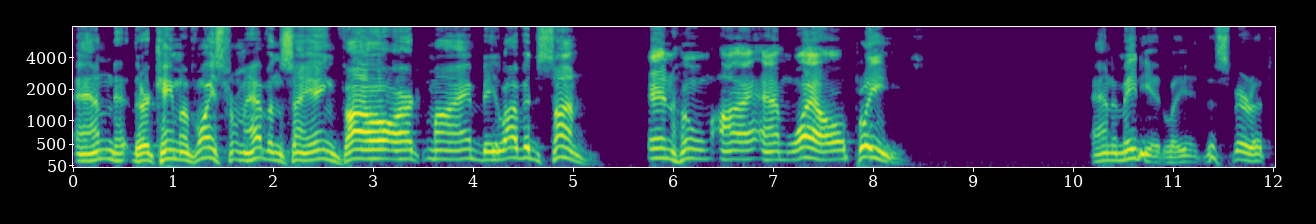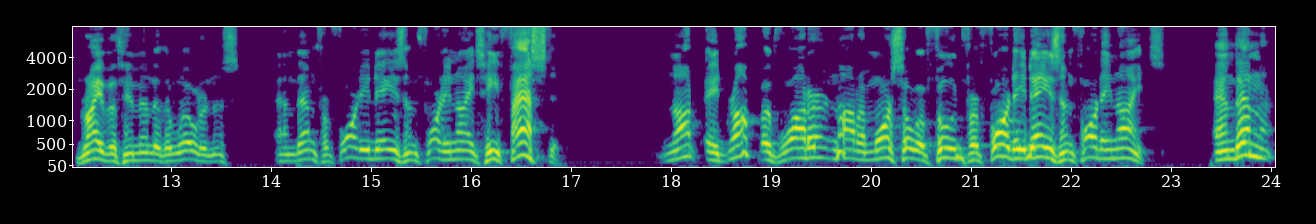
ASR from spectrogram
And there came a voice from heaven saying, Thou art my beloved Son, in whom I am well pleased. And immediately the Spirit driveth him into the wilderness, and then for forty days and forty nights he fasted. Not a drop of water, not a morsel of food for forty days and forty nights. And then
